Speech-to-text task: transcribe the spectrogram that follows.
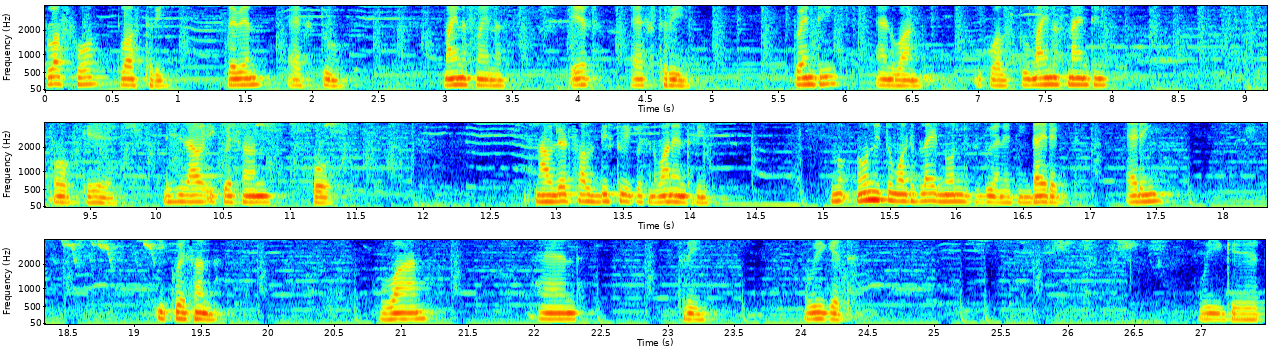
Plus 4 plus 3 7 x2 minus minus. 8 x3 20 and 1 equals to minus 19 okay. This is our equation 4 now let's solve these two equations 1 and 3 no, no need to multiply no need to do anything. Direct. Adding equation 1 and 3 we get we get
